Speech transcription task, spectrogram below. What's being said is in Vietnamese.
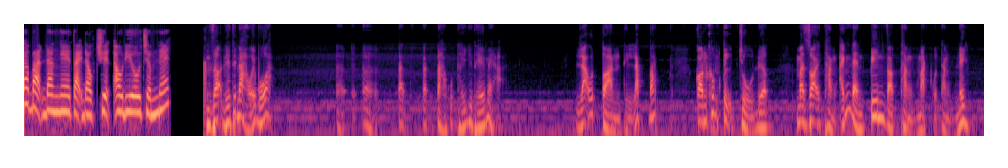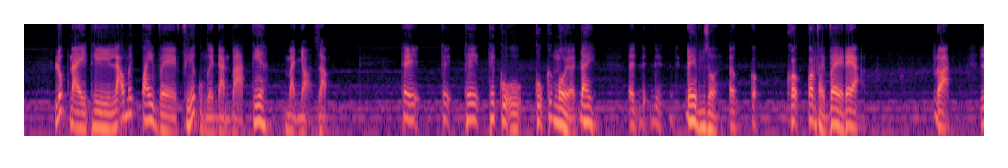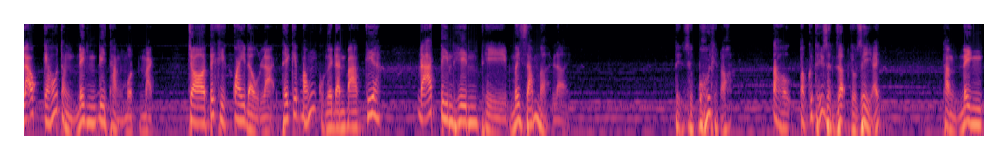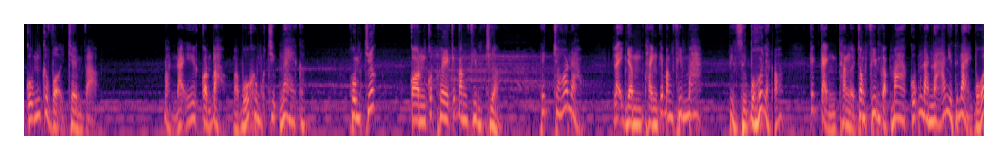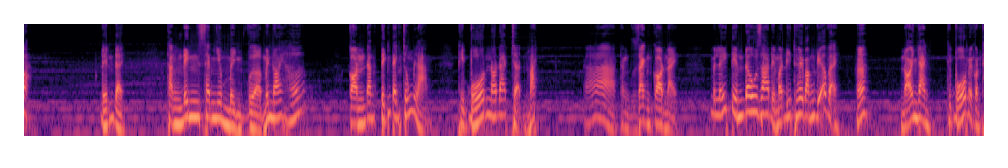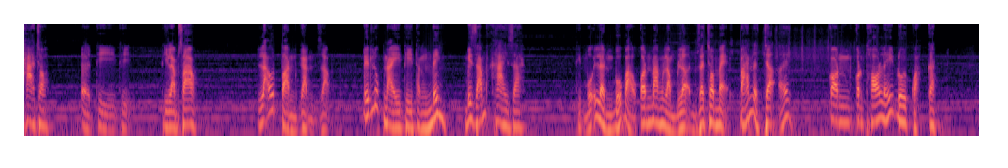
Các bạn đang nghe tại đọc audio net Giận như thế nào ấy bố ạ? Ờ, ờ ờ ta, ta, tao cũng thấy như thế mẹ ạ. Lão Toàn thì lắp bắp, còn không tự chủ được mà dọi thẳng ánh đèn pin vào thẳng mặt của thằng Ninh. Lúc này thì lão mới quay về phía của người đàn bà kia mà nhỏ giọng. Thế thế thế thế cụ cụ cứ ngồi ở đây. Ờ, đêm rồi, ờ, con, con con phải về đây ạ. Đoạn, lão kéo thằng Ninh đi thẳng một mạch, cho tới khi quay đầu lại thấy cái bóng của người đàn bà kia đã tin hin thì mới dám mở lời. Tên sư bối nhà đó, tao tao cứ thấy dần dần kiểu gì ấy. Thằng Ninh cũng cứ vội chêm vào. Bản nãy con bảo mà bố không chịu nghe cơ. Hôm trước con có thuê cái băng phim trường. Thế chó nào lại nhầm thành cái băng phim ma. Tiền sư bố nhà nó, cái cảnh thằng ở trong phim gặp ma cũng na ná như thế này bố ạ. Đến đây, thằng Ninh xem như mình vừa mới nói hớ, còn đang tính đánh chống làm thì bố nó đã trợn mắt. À, thằng danh con này, mày lấy tiền đâu ra để mà đi thuê băng đĩa vậy? Hả? Nói nhanh thì bố mày còn tha cho. Ờ thì thì thì làm sao? Lão toàn gằn giọng. Đến lúc này thì thằng Ninh mới dám khai ra. Thì mỗi lần bố bảo con mang lòng lợn ra cho mẹ bán ở chợ ấy, con con thó lấy đôi quả cật.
